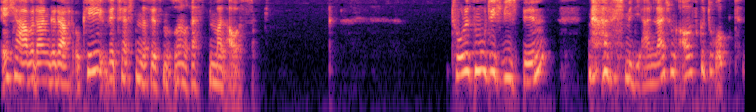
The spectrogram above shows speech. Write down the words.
Ich habe dann gedacht, okay, wir testen das jetzt mit unseren Resten mal aus. Todesmutig wie ich bin, habe ich mir die Anleitung ausgedruckt,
